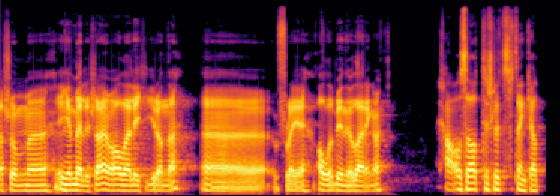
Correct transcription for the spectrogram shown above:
Dersom uh, ingen melder seg og alle er like grønne. Uh, fordi alle begynner jo der en gang. Ja, og så til slutt så tenker jeg at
